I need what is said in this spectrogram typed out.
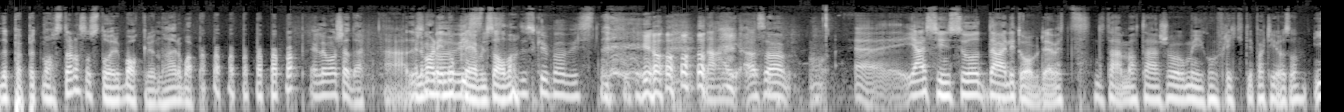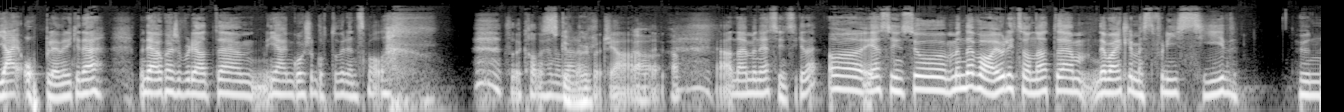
The Puppet Master, da, som står i bakgrunnen her og bare. Eller hva skjedde? Ja, Eller hva var det din opplevelse visst- av det? Du skulle bare visst Nei, altså eh, Jeg syns jo det er litt overdrevet, dette med at det er så mye konflikt i partiet og sånn. Jeg opplever ikke det, men det er jo kanskje fordi at eh, jeg går så godt overens med alle. Så det kan jo hende det er Skummelt. Ja, Ja, ja. nei, men jeg syns ikke det. Og jeg syns jo Men det var jo litt sånn at eh, Det var egentlig mest fordi Siv Hun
